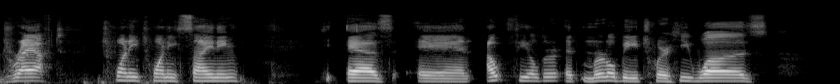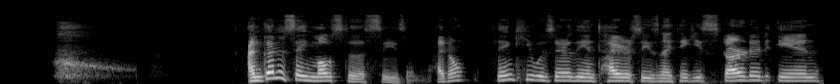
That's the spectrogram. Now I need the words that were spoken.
draft 2020 signing as an outfielder at Myrtle Beach, where he was, I'm going to say most of the season. I don't think he was there the entire season. I think he started in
